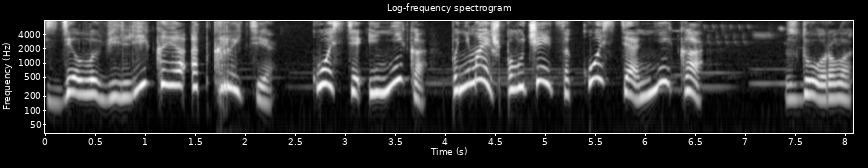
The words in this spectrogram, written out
сделала великое открытие. Костя и Ника, понимаешь, получается Костя, Ника. Здорово,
